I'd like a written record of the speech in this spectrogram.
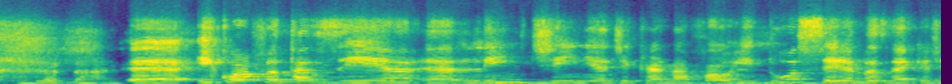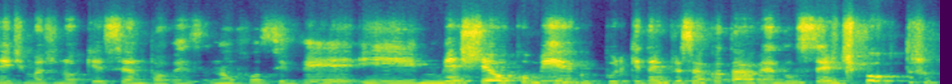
Verdade. É, e com a fantasia é, lindinha de carnaval. E duas cenas, né, que a gente imaginou que esse ano talvez não fosse ver, e mexeu comigo, porque dá a impressão que eu estava vendo um ser de outro,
